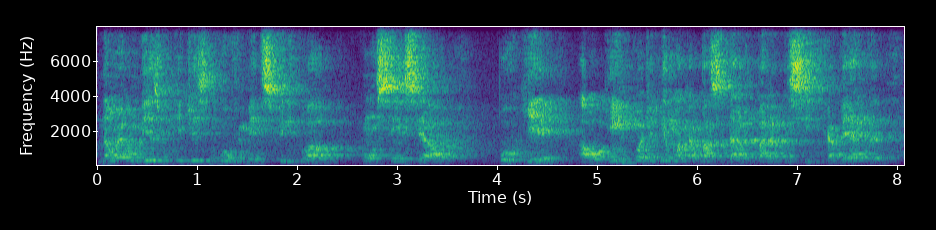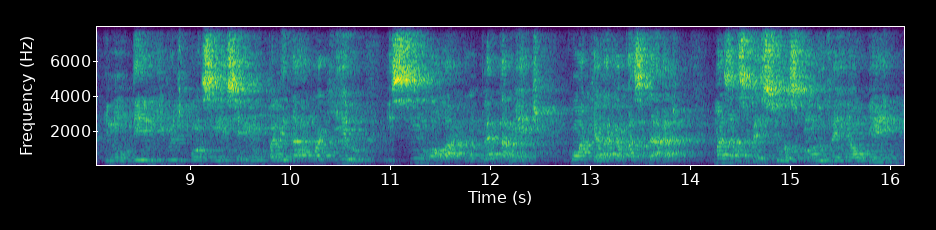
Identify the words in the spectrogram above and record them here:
não é o mesmo que desenvolvimento espiritual consciencial. Porque alguém pode ter uma capacidade parapsíquica aberta e não ter nível de consciência nenhum para lidar com aquilo e se enrolar completamente com aquela capacidade. Mas as pessoas, quando vem alguém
